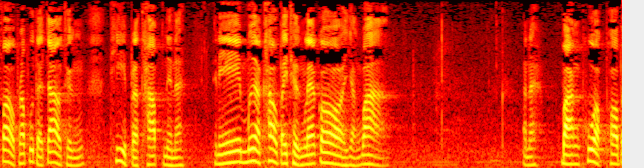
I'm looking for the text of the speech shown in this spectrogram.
เฝ้าพระพุทธเจ้าถึงที่ประทับเนี่ยนะทีนี้เมื่อเข้าไปถึงแล้วก็อย่างว่าอันนะ บางพวกพอไป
